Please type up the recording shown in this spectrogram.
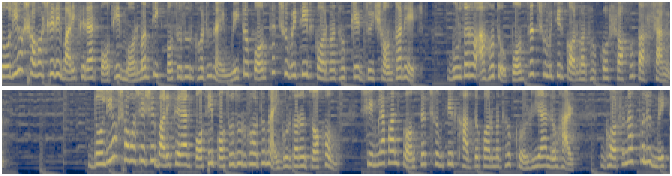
দলীয় সভা সেরে বাড়ি ফেরার পথে মর্মান্তিক পথ দুর্ঘটনায় মৃত পঞ্চায়েত সমিতির কর্মাধ্যক্ষের দুই সন্তানের, গুরুতর আহত পঞ্চায়েত সমিতির কর্মাধ্যক্ষ সহ তার স্বামী। দলীয় সভা শেষে বাড়ি ফেরার পথে পথ দুর্ঘটনায় গুরুতর জখম সিমলাপাল পঞ্চায়েত সমিতির খাদ্য কর্মাধ্যক্ষ রিয়া লোহার। ঘটনাস্থলে মৃত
